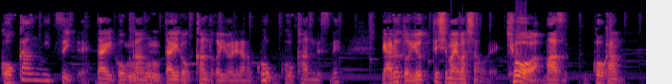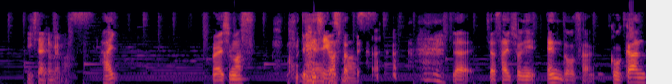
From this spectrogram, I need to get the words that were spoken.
五感について、第5巻、うんうん第6巻とか言われるあの五五感ですね。やると言ってしまいましたので、今日はまず五感、いきたいと思います。はい。お願いします。お願いします。お願いいたしじゃあ、じゃあ最初に遠藤さん、五感っ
